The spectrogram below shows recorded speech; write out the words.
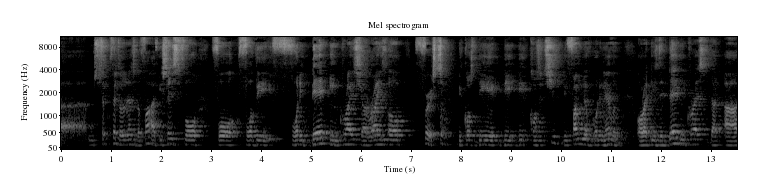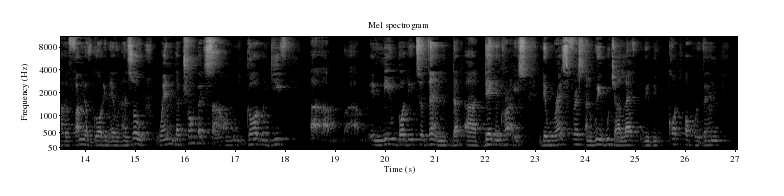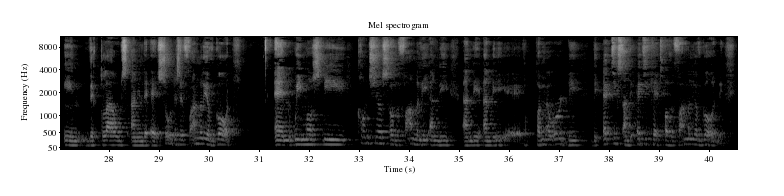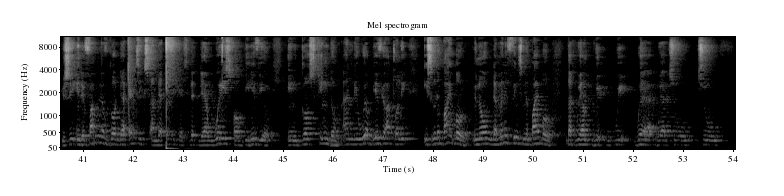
First Corinthians 5. He says, for, for, for, the, for the dead in Christ shall rise up first because they, they, they constitute the family of God in heaven. All right, it's the dead in Christ that are the family of God in heaven. And so when the trumpet sound, God will give um, a new body to them that are dead in Christ. They will rise first, and we which are left will be caught up with them in the clouds and in the air. So there's a family of God, and we must be conscious of the family and the and the and the uh, the ethics and the etiquette of the family of God. You see, in the family of God, there are ethics and etiquettes, there are ways of behavior in God's kingdom. And the way of behavior actually is in the Bible. You know, there are many things in the Bible that we are we we we are, we are to to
